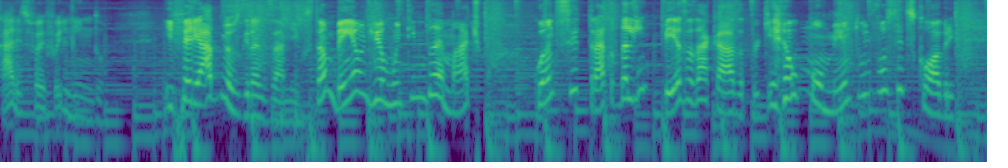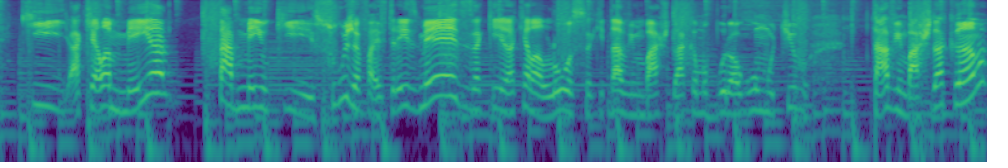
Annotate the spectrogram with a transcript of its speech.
Cara, isso foi, foi lindo. E feriado, meus grandes amigos, também é um dia muito emblemático quando se trata da limpeza da casa, porque é o momento onde você descobre que aquela meia tá meio que suja faz três meses, aquele, aquela louça que tava embaixo da cama por algum motivo tava embaixo da cama,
